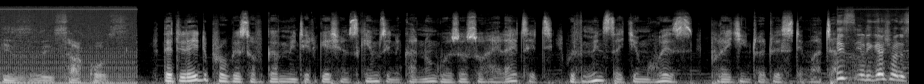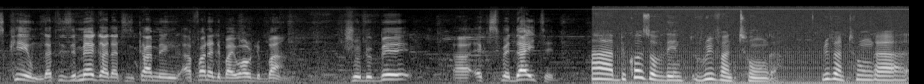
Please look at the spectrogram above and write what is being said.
these uh, SACCOs. The delayed progress of government irrigation schemes in Kanungu was also highlighted, with Minister Jim Muhwezi pledging to address the matter. This irrigation scheme that is a mega that is coming uh, funded by World Bank should be uh, expedited. Uh, because of the River Tunga, River Tunga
